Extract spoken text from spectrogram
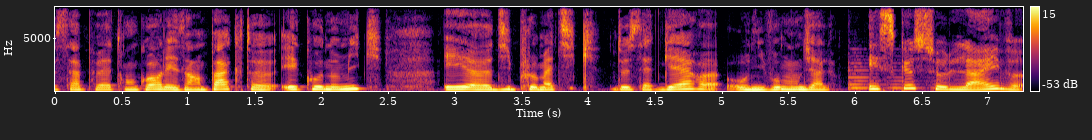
ça peut être encore les impacts économiques et euh, diplomatiques de cette guerre au niveau mondial. Est-ce que ce live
